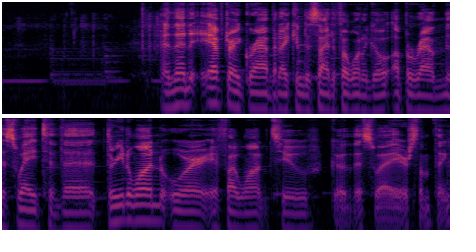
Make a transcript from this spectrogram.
And then after I grab it, I can decide if I want to go up around this way to the 3 to 1 or if I want to go this way or something.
